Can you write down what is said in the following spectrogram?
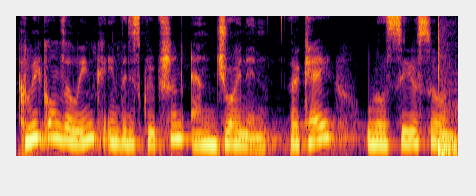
Click on the link in the description and join in. Okay, we'll see you soon.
